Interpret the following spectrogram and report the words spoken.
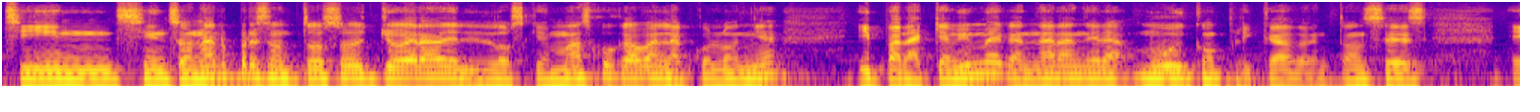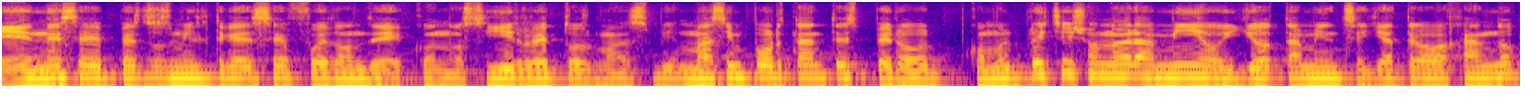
sin, sin sonar presuntuoso, yo era de los que más jugaba en la colonia y para que a mí me ganaran era muy complicado. Entonces, en ese PES 2013 fue donde conocí retos más, más importantes, pero como el PlayStation no era mío y yo también seguía trabajando,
